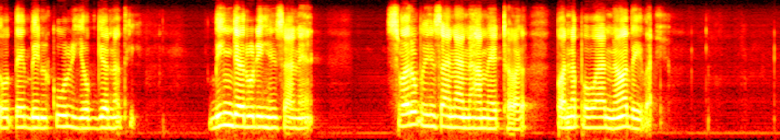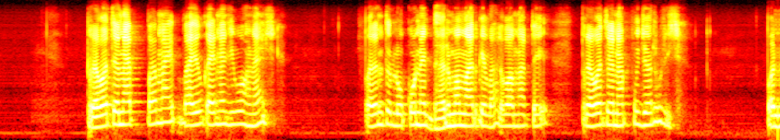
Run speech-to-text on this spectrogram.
તો તે બિલકુલ યોગ્ય નથી. બિનજરૂરી હિંસાને, સ્વરૂપ હિંસાના નામ હેઠળ પનપવા ન દેવાય. પ્રવચન આપવામાં વાયુકાયના જીવો હણાય છે? પરંતુ લોકોને ધર્મ માર્ગે વાળવા માટે પ્રવચન આપવું જરૂરી છે. પણ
